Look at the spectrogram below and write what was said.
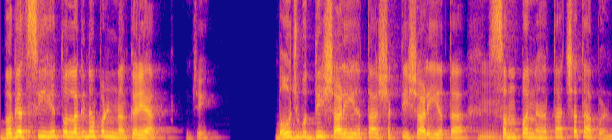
ભગતસિંહે તો લગ્ન પણ ન કર્યા. જી. બહુ જ બુદ્ધિશાળી હતા શક્તિશાળી હતા સંપન્ન હતા છતાં પણ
